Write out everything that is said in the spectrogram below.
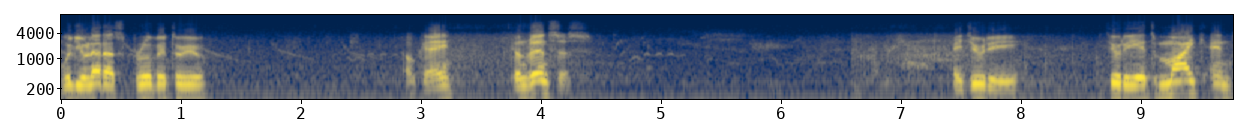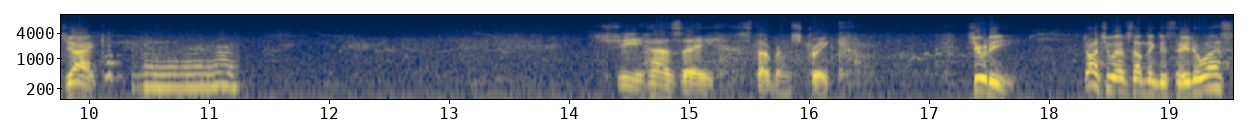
will you let us prove it to you? Okay? Convince us. Hey, Judy. Judy, it's Mike and Jack. She has a stubborn streak. Judy, don't you have something to say to us?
